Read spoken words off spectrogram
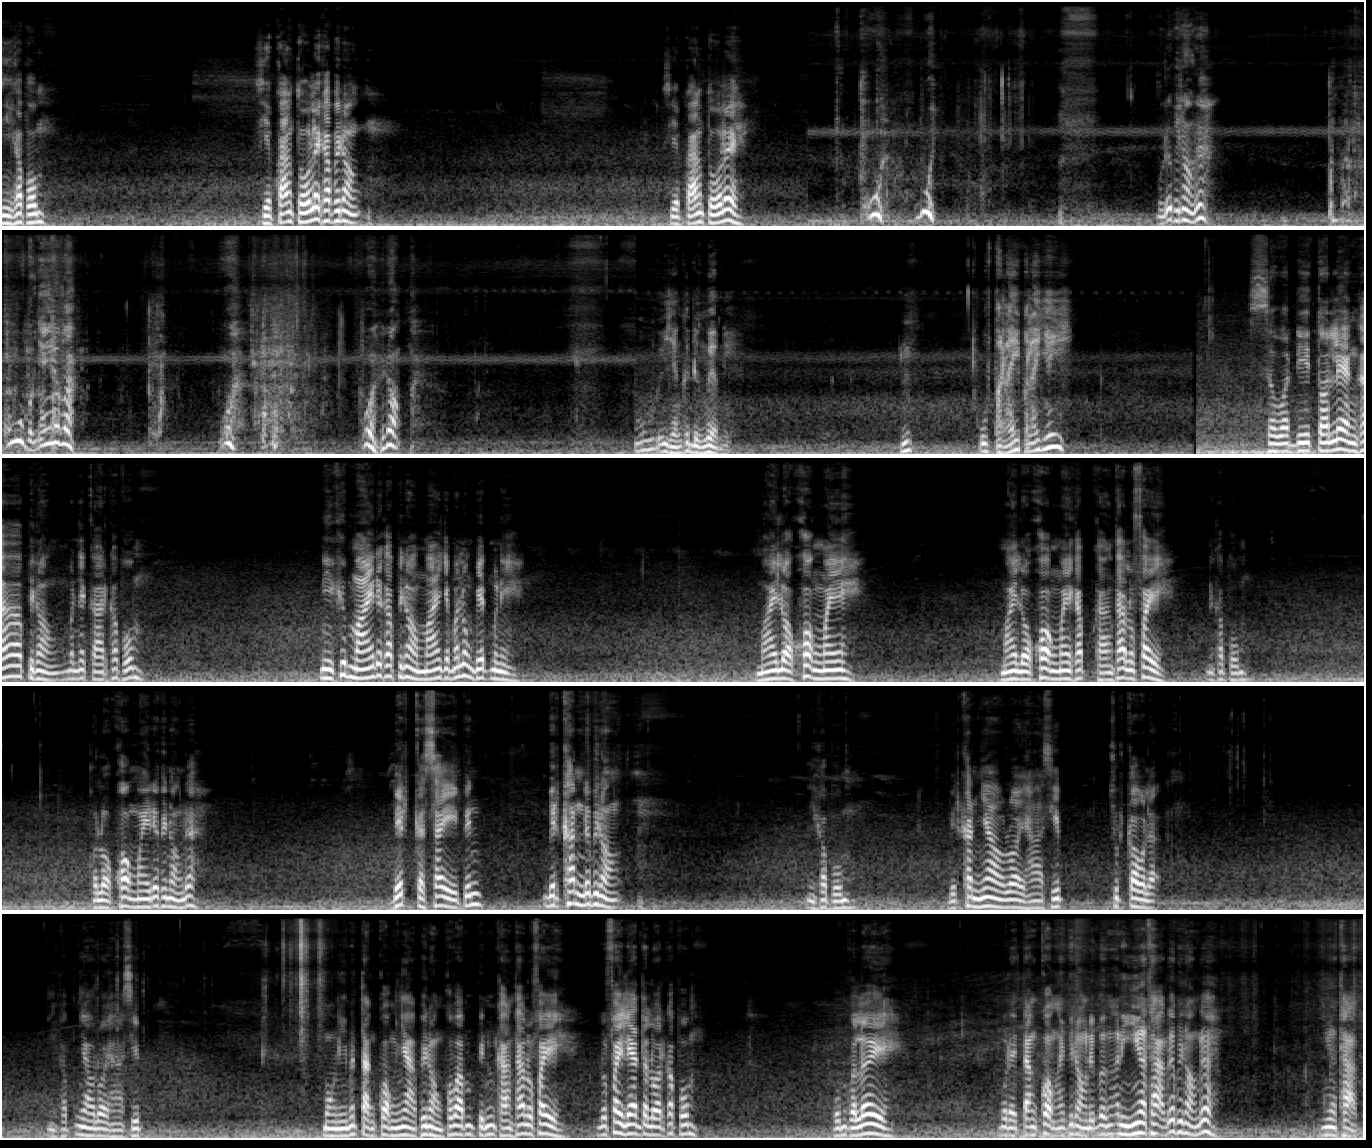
นี่ครับผม เสียบกลางโตเลยครับพี่น้อง เสียบกลางโตเลยอุ้ยอุ้ยหมดเลยพี่น้องเด้ออู้บักใหญ่แล้ววะอู้อู้พี่น้องอู้อีหยังก็ดึงแบบนี้หึอู้ปลาไหลปลาไหลไงสวัสดีตอนแรกครับ พี่น้องบรรยากาศครับผม นี่คือไม้นะครับพี่น้องไม้จะมาลงเบ็ดมือนี่ไม้หลอกข้องไม้ไม้หลอกข้องไม้ครับขางท่ารถไฟนะครับผมก็หลอกข้องไม้เด้อพี่น้องเด้อเบ็ดกระใสเป็นเบ็ดขั้นเด้อพี่น้องนี่ครับผมเบ็ดขั้นยาวร้อยหาสิบชุดเก่าแล้วนี่ครับยาวร้อยหาสิบมองนี้มันตั้งกล้องยากพี่น้องเพราะว่ามันเป็นขางทางรถไฟ รถไฟแล่นตลอดครับผม ผมก็เลยบ่ได้ตั้งกล้องให้พี่น้องได้เบิ่งอันนี้เหงื่อถากเด้อพี่น้องเด้อเหงื่อถาก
